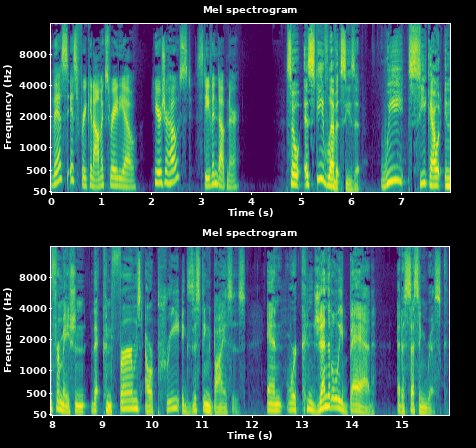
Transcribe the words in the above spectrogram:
this is Freakonomics Radio. Here's your host, Stephen Dubner. So, as Steve Levitt sees it, we seek out information that confirms our pre existing biases, and we're congenitally bad at assessing risk.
